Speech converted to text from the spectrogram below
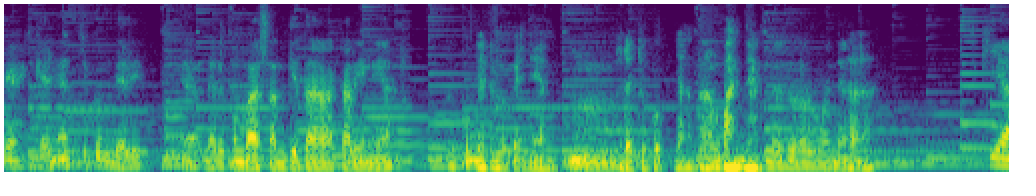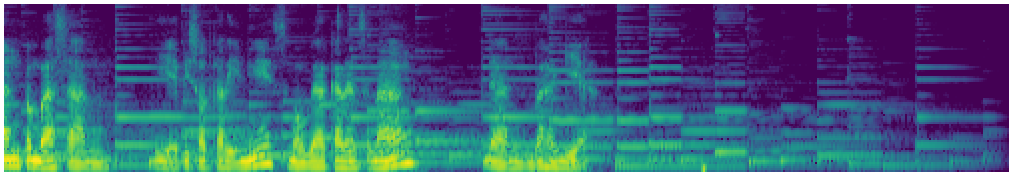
Oke, kayaknya cukup dari ya dari pembahasan kita kali ini ya. cukup deh dulu kayaknya yang Mm. sudah cukup jangan terlalu panjang Sudah terlalu panjang. Heeh. Sekian pembahasan di episode kali ini. Semoga kalian senang dan bahagia.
